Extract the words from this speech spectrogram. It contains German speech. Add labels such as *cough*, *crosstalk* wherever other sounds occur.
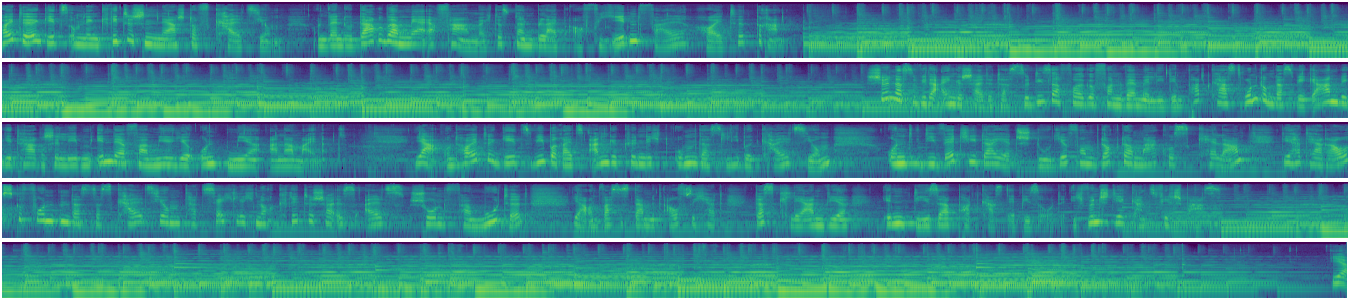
Heute geht es um den kritischen Nährstoff Calcium. Und wenn du darüber mehr erfahren möchtest, dann bleib auf jeden Fall heute dran. Schön, dass du wieder eingeschaltet hast zu dieser Folge von Family, dem Podcast rund um das vegan-vegetarische Leben in der Familie und mir, Anna Meinert. Ja, und heute geht es, wie bereits angekündigt, um das liebe Calcium. Und die Veggie Diet Studie vom Dr. Markus Keller, die hat herausgefunden, dass das Calcium tatsächlich noch kritischer ist als schon vermutet. Ja, und was es damit auf sich hat, das klären wir in dieser Podcast-Episode. Ich wünsche dir ganz viel Spaß.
